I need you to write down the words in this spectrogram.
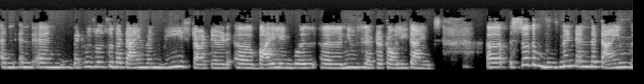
and and and that was also the time when we started a bilingual newsletter Trolley Times. so the movement and the time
